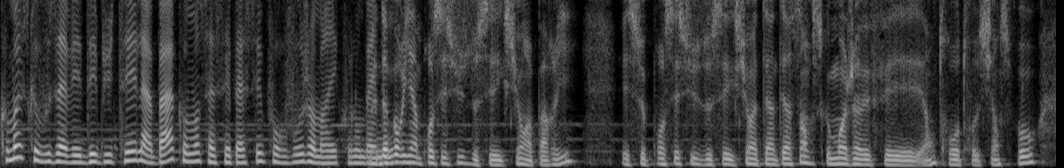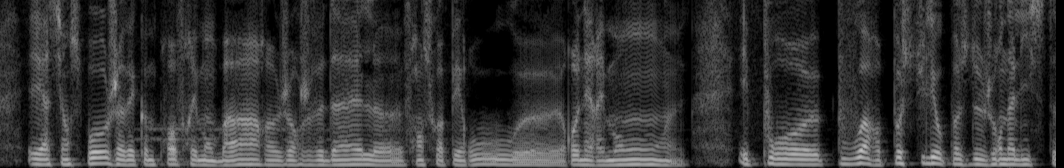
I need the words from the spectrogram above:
Comment est-ce que vous avez débuté là-bas? Comment ça s'est passé pour vous, Jean-Marie Colombani? D'abord, il y a un processus de sélection à Paris. Et ce processus de sélection était intéressant parce que moi, j'avais fait, entre autres, Sciences Po. Et à Sciences Po, j'avais comme prof Raymond Barre, Georges Vedel, euh, François Pérou, euh, René Raymond. Et pour euh, pouvoir postuler au poste de journaliste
